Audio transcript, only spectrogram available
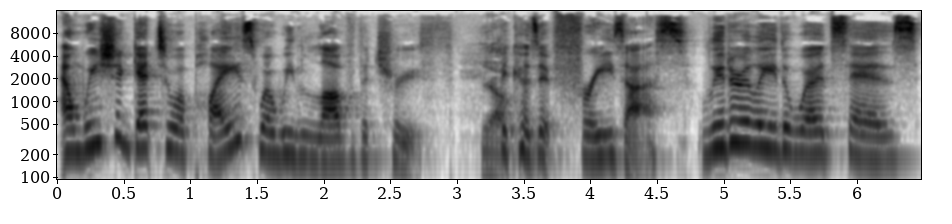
And we should get to a place where we love the truth Yeah. because it frees us. Literally, the word says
